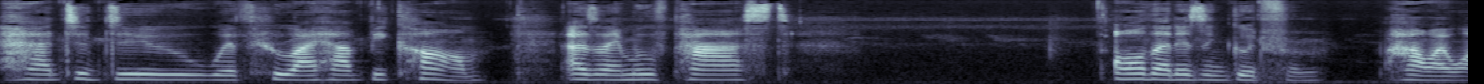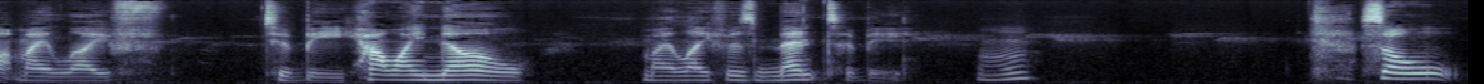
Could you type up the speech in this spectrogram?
had to do with who I have become as I move past all that isn't good from how I want my life to be, how I know my life is meant to be. Mm-hmm. So,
